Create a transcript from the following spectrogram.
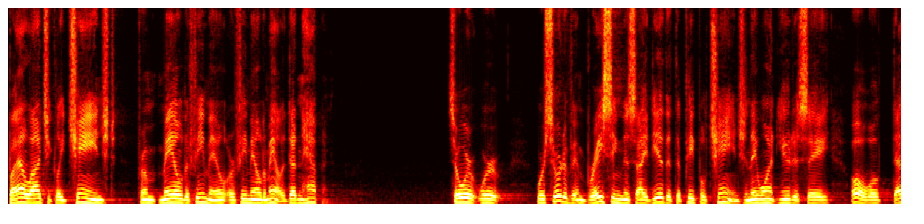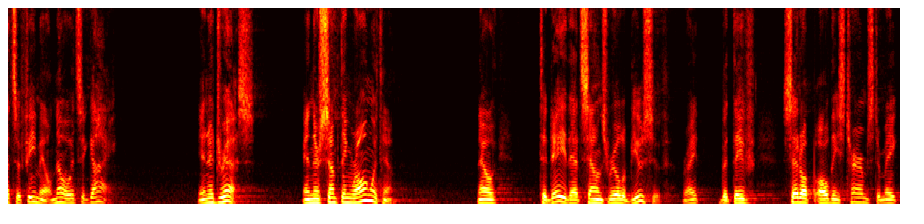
biologically changed from male to female or female to male. It doesn't happen. So we're, we're, we're sort of embracing this idea that the people change, and they want you to say, oh, well, that's a female. No, it's a guy in a dress and there's something wrong with him. Now, today that sounds real abusive, right? But they've set up all these terms to make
